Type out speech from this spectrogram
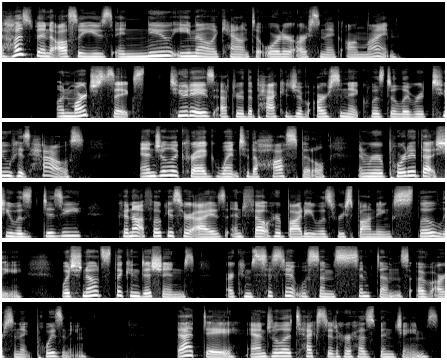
The husband also used a new email account to order arsenic online. On March 6th, two days after the package of arsenic was delivered to his house, Angela Craig went to the hospital and reported that she was dizzy, could not focus her eyes, and felt her body was responding slowly, which notes the conditions are consistent with some symptoms of arsenic poisoning. That day, Angela texted her husband, James,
